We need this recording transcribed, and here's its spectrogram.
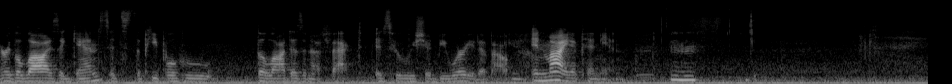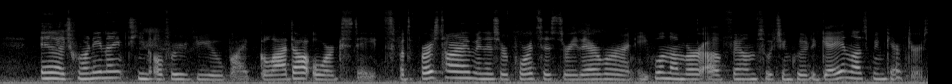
or the law is against. It's the people who the law doesn't affect is who we should be worried about, Yeah. in my opinion. hmm In a 2019 overview by GLAAD.org states, for the first time in this report's history, there were an equal number of films which included gay and lesbian characters.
